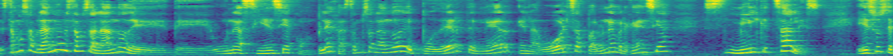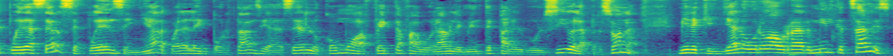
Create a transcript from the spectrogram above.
estamos hablando, no estamos hablando de, de, una ciencia compleja, estamos hablando de poder tener en la bolsa para una emergencia mil quetzales. Eso se puede hacer, se puede enseñar cuál es la importancia de hacerlo, cómo afecta favorablemente para el bolsillo de la persona. Mire, quien ya logró ahorrar mil quetzales,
